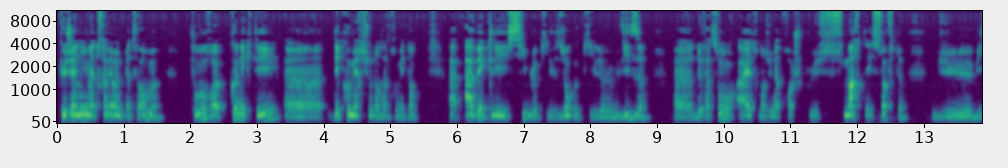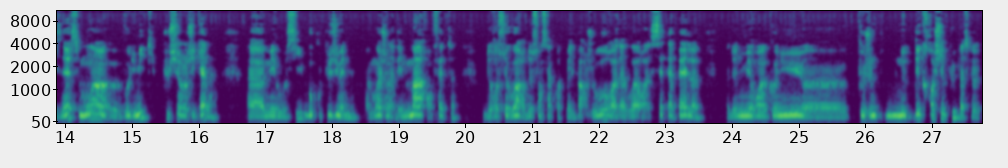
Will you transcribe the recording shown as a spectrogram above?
que j'anime à travers une plateforme pour connecter euh, des commerciaux dans un premier temps avec les cibles qu'ils ont qu'ils visent euh, de façon à être dans une approche plus smart et soft du business, moins euh, volumique, plus chirurgicale, euh, mais aussi beaucoup plus humaine. moi, j'en avais marre en fait de recevoir 250 mails par jour, d'avoir sept appels de numéros inconnus que je ne décrochais plus parce que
